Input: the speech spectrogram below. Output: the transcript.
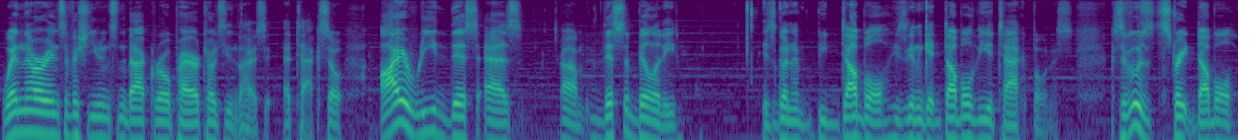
When there are insufficient units in the back row, prioritize the highest attack. So I read this as um, this ability is going to be double. He's going to get double the attack bonus. Because if it was straight double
